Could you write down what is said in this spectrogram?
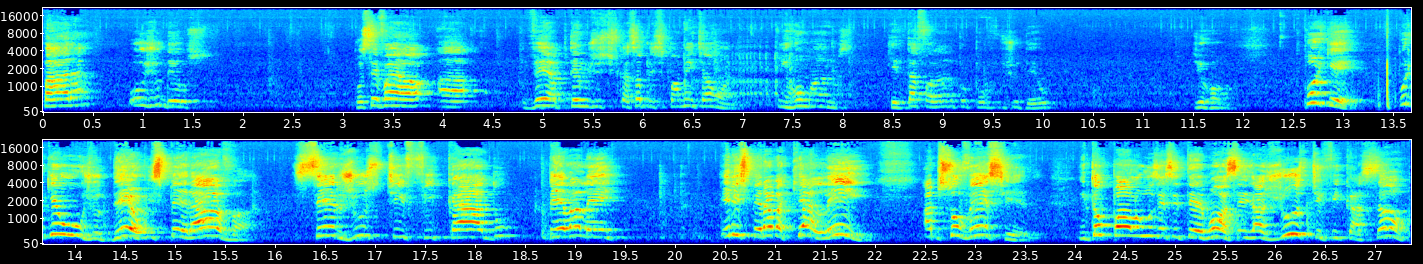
para os judeus. Você vai a, a ver o termo justificação principalmente aonde? Em Romanos, que ele está falando para o povo judeu de Roma. Por quê? Porque o judeu esperava ser justificado pela lei. Ele esperava que a lei absolvesse ele. Então Paulo usa esse termo, ou seja, a justificação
